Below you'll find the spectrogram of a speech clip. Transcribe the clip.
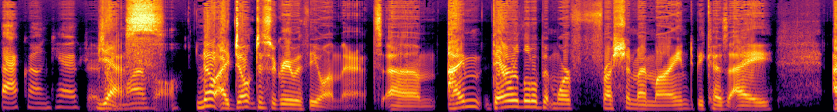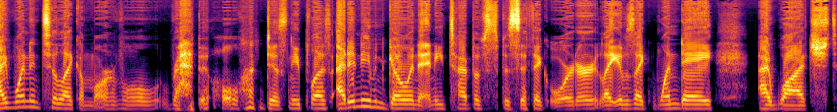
background characters yes. in Marvel. No, I don't disagree with you on that. Um, I'm they're a little bit more fresh in my mind because I I went into like a Marvel rabbit hole on Disney Plus. I didn't even go into any type of specific order. Like it was like one day I watched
